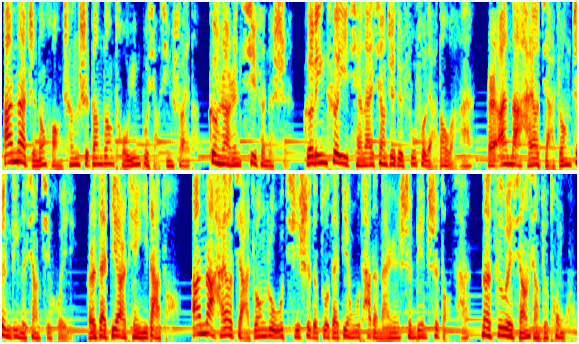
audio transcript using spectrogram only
安娜只能谎称是刚刚头晕不小心摔的。更让人气愤的是，格林特意前来向这对夫妇俩道晚安，而安娜还要假装镇定的向其回礼。而在第二天一大早，安娜还要假装若无其事的坐在玷污她的男人身边吃早餐，那滋味想想就痛苦。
